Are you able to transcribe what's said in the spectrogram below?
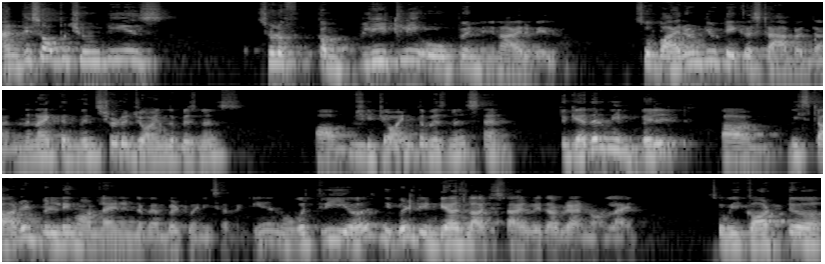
And this opportunity is sort of completely open in Ayurveda. So why don't you take a stab at that? And then I convinced her to join the business. Um, She hmm. joined the business, and together we built um, we started building online in November 2017, and over three years, we built India's largest Ayurveda brand online. So we got uh,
